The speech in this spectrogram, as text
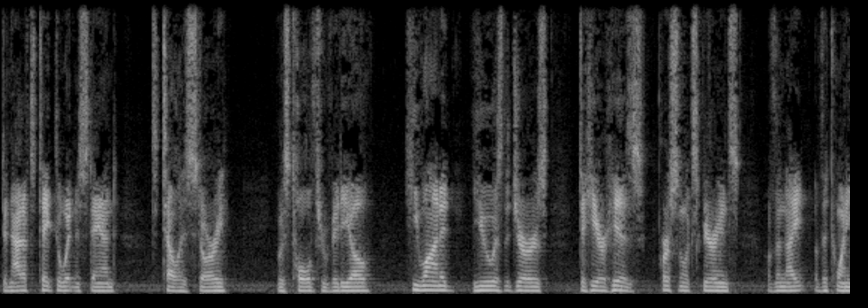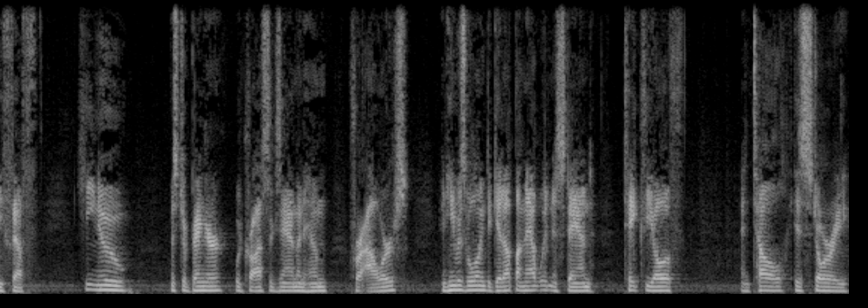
did not have to take the witness stand to tell his story. It was told through video. He wanted you, as the jurors, to hear his personal experience of the night of the 25th. He knew Mr. Binger would cross examine him for hours, and he was willing to get up on that witness stand, take the oath, and tell his story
